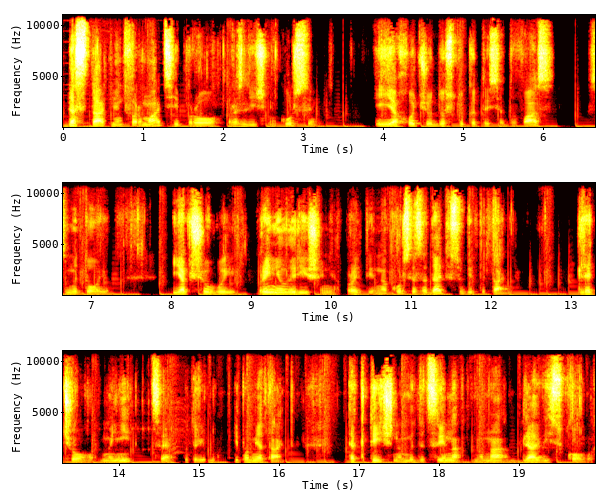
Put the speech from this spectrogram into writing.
Достатньо інформації про различні курси, і я хочу достукатися до вас з метою. Якщо ви прийняли рішення пройти на курси, задайте собі питання, для чого мені це потрібно. І пам'ятайте, тактична медицина вона для військових.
